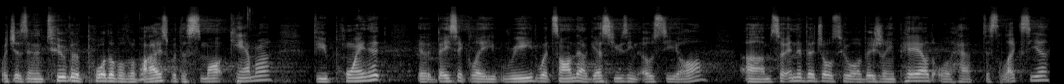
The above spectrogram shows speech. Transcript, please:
which is an intuitive portable device with a smart camera. If you point it, it would basically read what's on there, I guess using OCR. Um, so individuals who are visually impaired or have dyslexia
